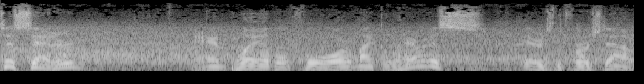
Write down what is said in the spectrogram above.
To center. And playable for Michael Harris. There's the first out.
